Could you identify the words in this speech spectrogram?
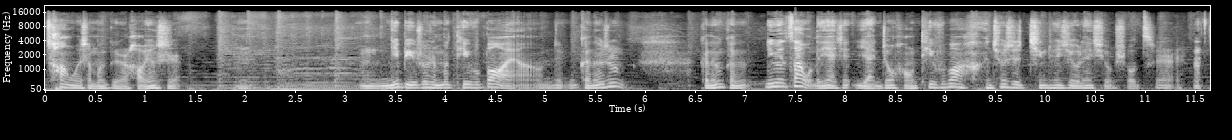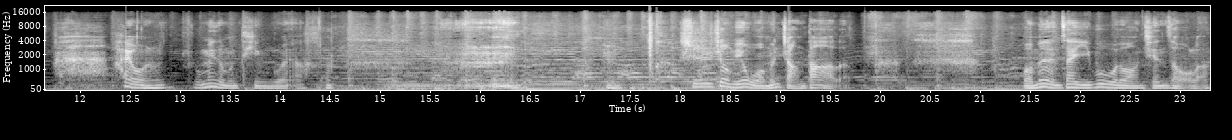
唱过什么歌，好像是，嗯嗯，你比如说什么 TFBOY 啊，这可能是，可能可能，因为在我的眼眼中，好像 TFBOY 就是《青春修炼手手册》，还有我没怎么听过呀。事实证明，我们长大了。我们在一步步的往前走了，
